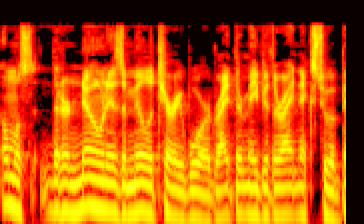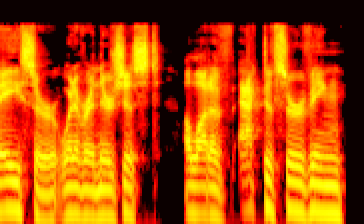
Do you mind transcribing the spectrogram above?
almost that are known as a military ward, right? They're maybe they're right next to a base or whatever, and there's just a lot of active serving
